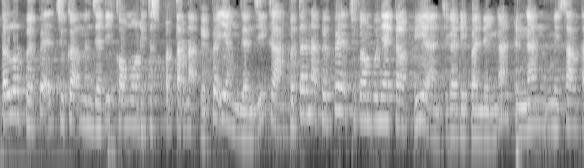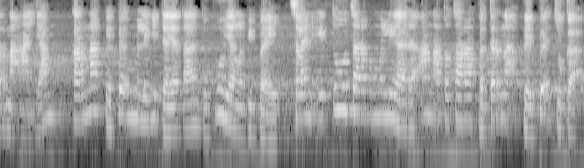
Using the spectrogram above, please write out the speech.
telur bebek juga menjadi komoditas peternak bebek yang menjanjikan. Peternak bebek juga mempunyai kelebihan jika dibandingkan dengan misal ternak ayam, karena bebek memiliki daya tahan tubuh yang lebih baik. Selain itu, cara pemeliharaan atau cara beternak bebek juga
